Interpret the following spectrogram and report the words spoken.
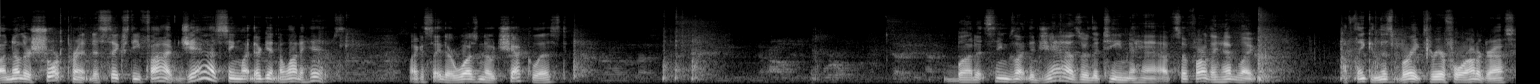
another short print to 65. Jazz seem like they're getting a lot of hits. Like I say, there was no checklist, but it seems like the Jazz are the team to have. So far, they have like, I think in this break, three or four autographs.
